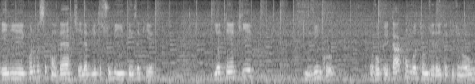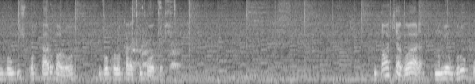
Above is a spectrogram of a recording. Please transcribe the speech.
ele quando você converte, ele habilita subitens aqui. E eu tenho aqui vínculo. Eu vou clicar com o botão direito aqui de novo, vou exportar o valor e vou colocar aqui bocas. Então aqui agora, no meu grupo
